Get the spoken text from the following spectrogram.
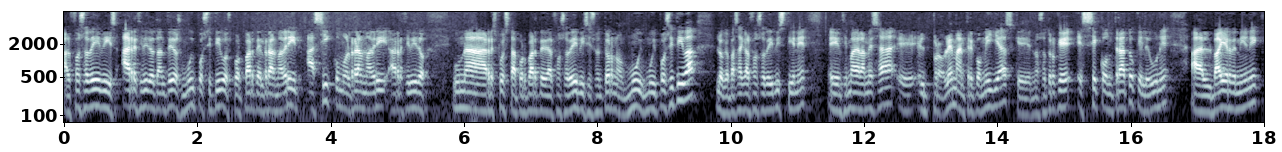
Alfonso Davis ha recibido tanteos muy positivos por parte del Real Madrid, así como el Real Madrid ha recibido una respuesta por parte de Alfonso Davis y su entorno muy, muy positiva. Lo que pasa es que Alfonso Davis tiene eh, encima de la mesa eh, el problema, entre comillas, que nosotros que ese contrato que le une al Bayern de Múnich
